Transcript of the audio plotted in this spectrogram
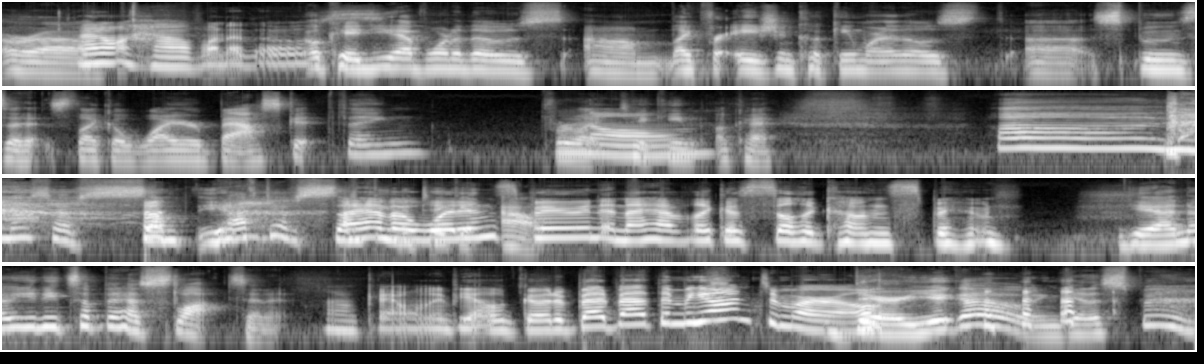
or a I don't have one of those. Okay, do you have one of those, um, like for Asian cooking, one of those uh, spoons that's like a wire basket thing for like No. taking? Okay. Uh, you must have some. You have to have I something. have to a take wooden spoon and I have like a silicone spoon. Yeah, no, you need something that has slots in it. Okay, well maybe I'll go to Bed Bath and Beyond tomorrow. There you go, and get a spoon.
